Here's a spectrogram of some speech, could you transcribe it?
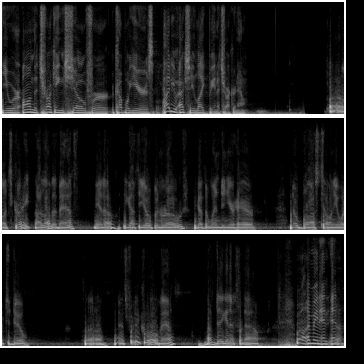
You were on the trucking show for a couple years. How do you actually like being a trucker now? Oh, it's great. I love it, man. You know, you got the open road, you got the wind in your hair, no boss telling you what to do. So it's pretty cool, man. Mm-hmm. I'm digging it for now. Well, I mean, and, and,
